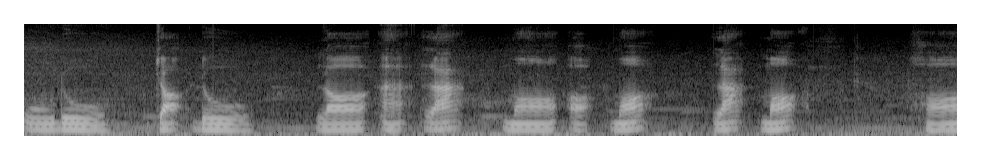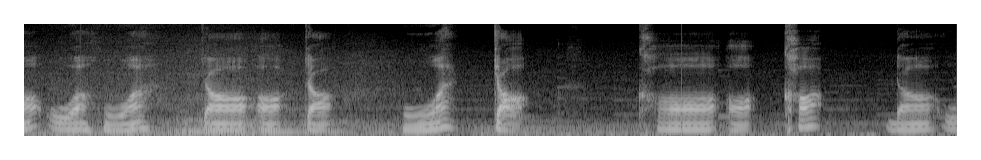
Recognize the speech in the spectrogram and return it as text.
อูดู เจาะดู ลออะละมอเอะมะละมะหออัวหัว จอเอะจาะหัวเจาะคอเอะเคาะดออู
